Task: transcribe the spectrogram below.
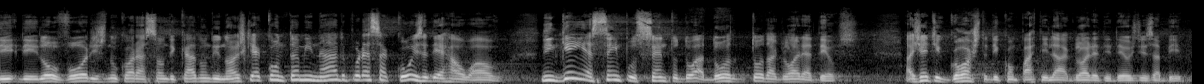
de, de louvores no coração de cada um de nós que é contaminado por essa coisa de errar o alvo. Ninguém é 100% doador de toda a glória a Deus. A gente gosta de compartilhar a glória de Deus, diz a Bíblia.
